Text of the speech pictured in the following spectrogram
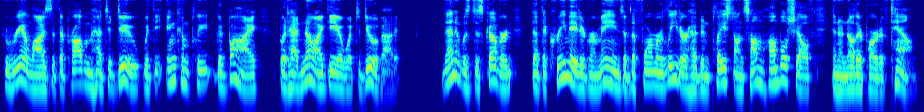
who realized that the problem had to do with the incomplete goodbye but had no idea what to do about it. Then it was discovered that the cremated remains of the former leader had been placed on some humble shelf in another part of town.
